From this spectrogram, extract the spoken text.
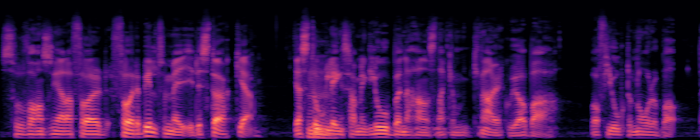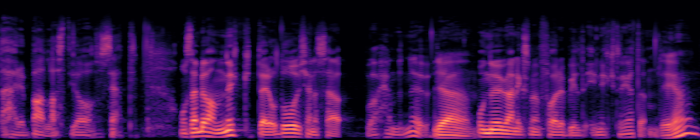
så var han så jävla för, förebild för mig i det stökiga. Jag stod längst fram i Globen när han snackade om knark och jag bara var 14 år och bara det här är ballast jag har sett. Och sen blev han nykter och då kände jag så här, vad händer nu? Ja. Och nu är han liksom en förebild i nykterheten. Det är han.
